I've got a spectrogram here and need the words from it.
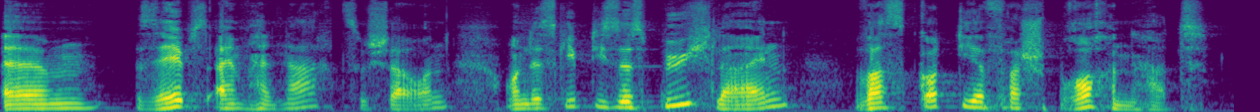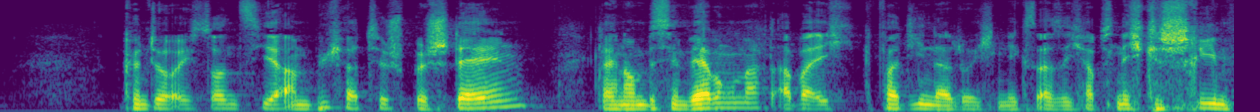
ähm, selbst einmal nachzuschauen. Und es gibt dieses Büchlein, was Gott dir versprochen hat. Könnt ihr euch sonst hier am Büchertisch bestellen. Gleich noch ein bisschen Werbung gemacht, aber ich verdiene dadurch nichts, also ich habe es nicht geschrieben.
